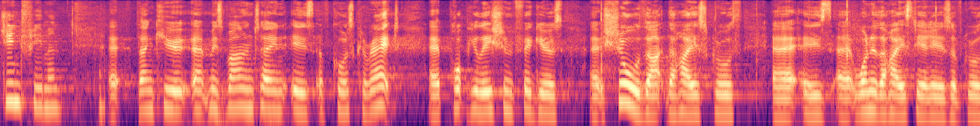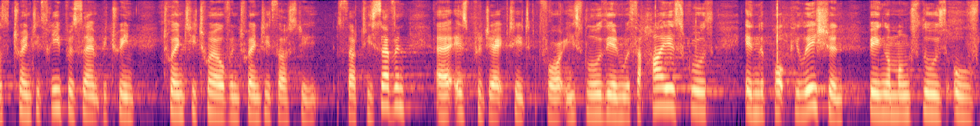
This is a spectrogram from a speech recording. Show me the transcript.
Jean Freeman. Uh, thank you. Uh, Ms Valentine is of course correct. Uh, population figures uh, show that the highest growth uh, is uh, one of the highest areas of growth, 23% between 2012 and 2037 uh, is projected for East Lothian, with the highest growth in the population being amongst those ov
